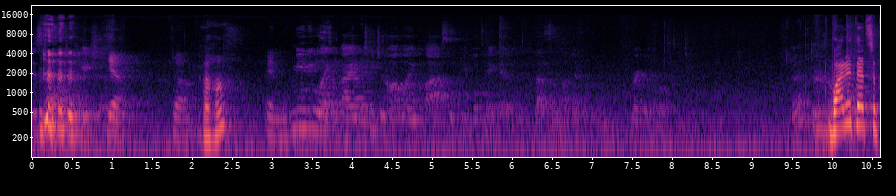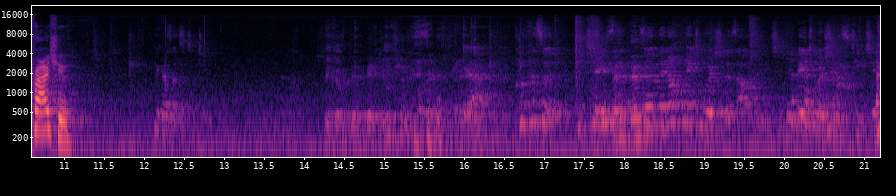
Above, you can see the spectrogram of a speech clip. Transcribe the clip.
Distance? Yeah, well, Uh huh. and Meaning like I teach an online class and people take it, that's somehow different from regular world. Good, Why did that surprise you? because that's teaching. Because they pay tuition for it. Yeah, that's what Jason, And then- so if they don't pay tuition as outreach, they pay tuition as teaching.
